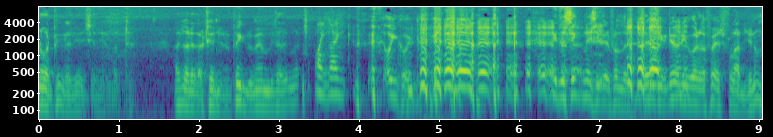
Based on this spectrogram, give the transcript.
know what piglet is, you know, but uh, I thought I got turned into a pig, remember? Oink, oink. oink, oink. it's a sickness you get from the dirty, dirty water, the first flood, you know.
